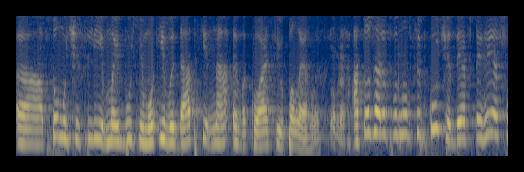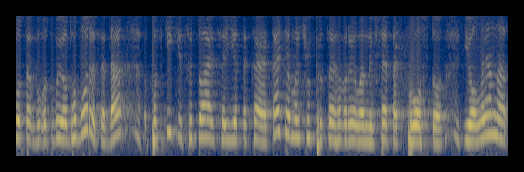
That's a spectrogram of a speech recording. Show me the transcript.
в тому числі в майбутньому і видатки на евакуацію полеглих. Добре. А то зараз воно все в кучі, де ФТГ, що там, от ви от говорите, да? оскільки ситуація є така, Катя Марчук про це говорила, не все так просто. І Олена,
